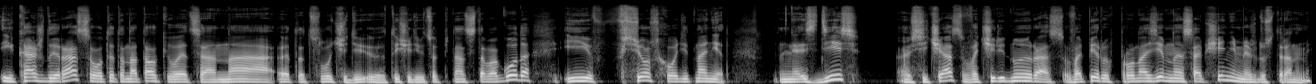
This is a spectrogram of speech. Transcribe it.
И каждый раз вот это наталкивается на этот случай 1915 года, и все сходит на нет. Здесь Э, сейчас в очередной раз, во-первых, про наземное сообщение между странами,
